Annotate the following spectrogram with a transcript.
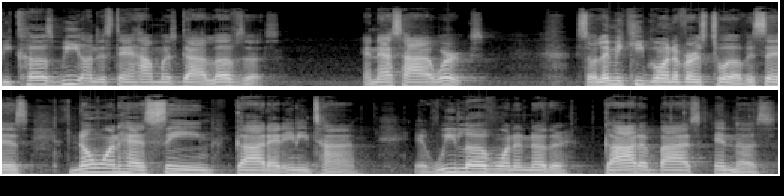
because we understand how much God loves us, and that's how it works. So let me keep going to verse twelve. It says, "No one has seen God at any time." If we love one another, God abides in us,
